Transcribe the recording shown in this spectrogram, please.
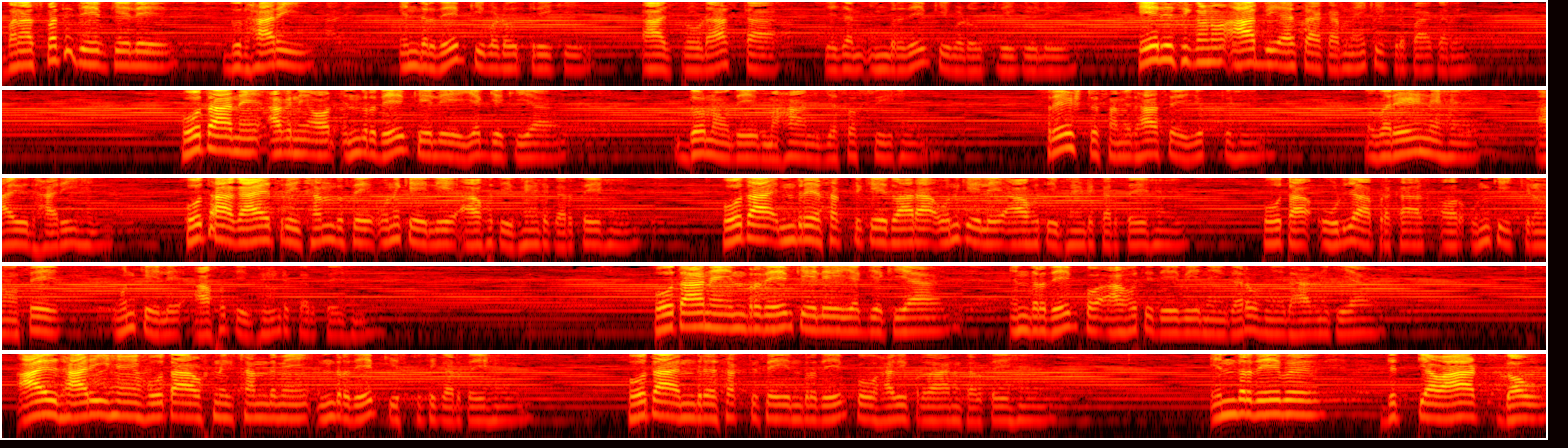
वनस्पति देव के लिए दुधारी इंद्रदेव की बढ़ोतरी की। आज प्रोडास का यजन इंद्रदेव की बढ़ोतरी के लिए। हे ऋषिगणों, आप भी ऐसा करने की कृपा करें। होता ने अग्नि और इंद्रदेव के लिए यज्ञ किया। दोनों देव महान यशस्वी हैं। श्रेष्ठ समिधा से युक्त हैं। वरेण्य हैं, आयुधारी हैं। होता गायत्री छंद से उनके लिए आहुति भेंट करते हैं। होता इंद्रिय शक्ति के द्वारा उनके लिए आहुति भेंट करते हैं। होता ऊर्जा प्रकाश और उनकी किरणों से उनके लिए आहुति भेंट करते हैं। होता ने इंद्रदेव के लिए यज्ञ किया। इंद्रदेव को आहुति देवी ने गर्भ में धारण किया। आयुधारी हैं, होता उष्ण छंद में इंद्रदेव की स्तुति करते हैं। होता इंद्र शक्ति से इंद्रदेव को हवि प्रदान करते हैं। इंद्रदेव दित्यवाट गौ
